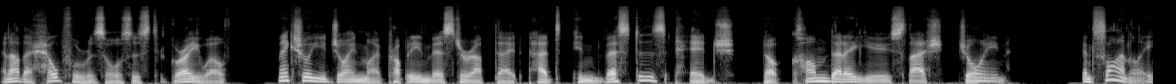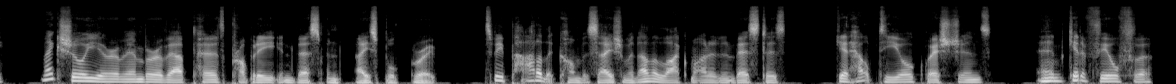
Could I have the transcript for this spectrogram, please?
and other helpful resources to grow your wealth, make sure you join my property investor update at investorsedge.com.au slash join. And finally, make sure you're a member of our Perth Property Investment Facebook group to be part of the conversation with other like minded investors, get help to your questions, and get a feel for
